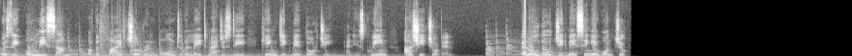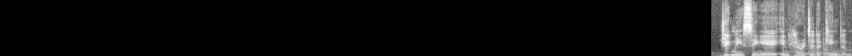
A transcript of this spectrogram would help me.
was the only son of the five children born to the late Majesty King Jigme Dorji and his queen Ashi Choden. And although Jigme Singye Wangchuk Jigme Singye inherited a kingdom,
